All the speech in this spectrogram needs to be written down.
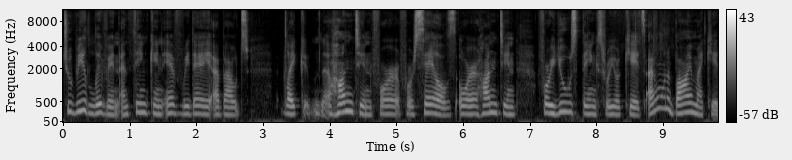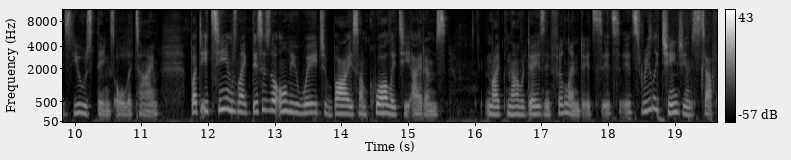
to be living and thinking every day about like hunting for for sales or hunting for used things for your kids. I don't want to buy my kids used things all the time, but it seems like this is the only way to buy some quality items. Like nowadays in Finland, it's it's it's really changing stuff.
